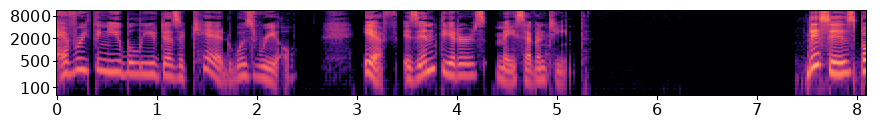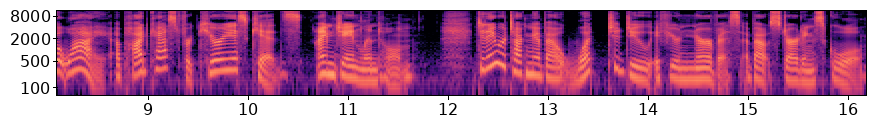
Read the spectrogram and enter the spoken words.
everything you believed as a kid was real? If is in theaters May 17th. This is But Why, a podcast for curious kids. I'm Jane Lindholm. Today we're talking about what to do if you're nervous about starting school.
